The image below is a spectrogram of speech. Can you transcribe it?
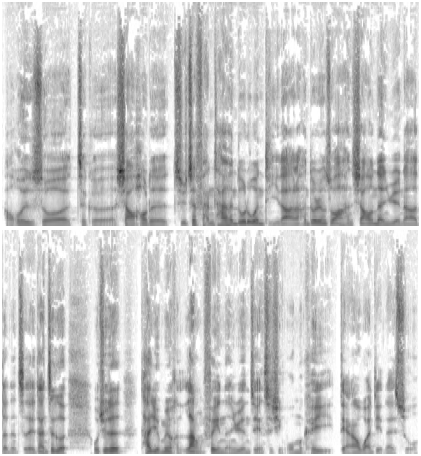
啊，或者说这个消耗的，就这反正它很多的问题啦。很多人说啊，很消耗能源啊，等等之类。但这个我觉得它有没有很浪费能源这件事情，我们可以等下晚点再说。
